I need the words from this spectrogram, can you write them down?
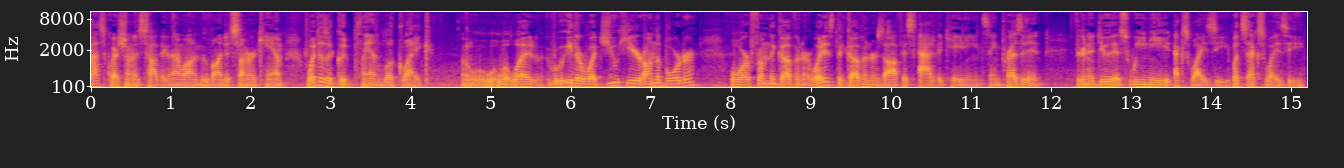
last question on this topic, and then I want to move on to summer camp. What does a good plan look like? What, what, what, either what you hear on the border or from the governor? What is the governor's office advocating, saying, President, if you're going to do this, we need X, Y, Z. What's X, Y, Z?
